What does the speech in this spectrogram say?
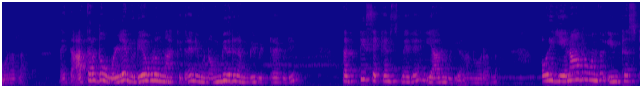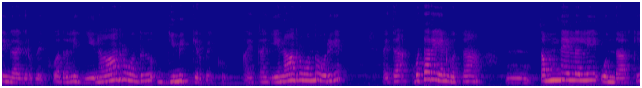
ನೋಡಲ್ಲ. ಆಯಿತಾ? ಆ ಥರದ್ದು ಒಳ್ಳೆ ವಿಡಿಯೋಗಳನ್ನ ಹಾಕಿದರೆ ನೀವು ನಂಬಿದರೆ ನಂಬಿ ಬಿಟ್ಟರೆ ಬಿಡಿ ತರ್ಟಿ ಸೆಕೆಂಡ್ಸ್ ಮೇಲೆ ಯಾರು ವಿಡಿಯೋನ ನೋಡಲ್ಲ. ಅವ್ರಿಗೆ ಏನಾದರೂ ಒಂದು ಇಂಟ್ರೆಸ್ಟಿಂಗ್ ಆಗಿರಬೇಕು, ಅದರಲ್ಲಿ ಏನಾದರೂ ಒಂದು ಗಿಮಿಕ್ ಇರಬೇಕು ಆಯಿತಾ? ಏನಾದರೂ ಒಂದು ಅವರಿಗೆ, ಆಯಿತಾ? ಒಟ್ಟಾರೆ ಏನು ಗೊತ್ತಾ? ತಮ್ಮನೇಲಲ್ಲಿ ಒಂದು ಹಾಕಿ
